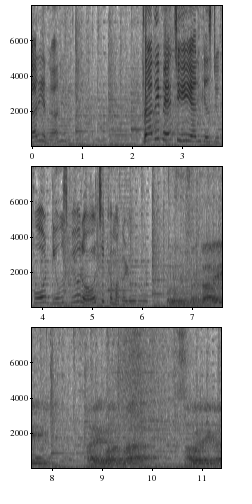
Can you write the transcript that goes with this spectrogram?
ಕರೆಯನ್ನ ನೀಡಿದರು. ಪ್ರದೀಪ್ ಹೆಚ್ಚಿ next four news bureau, Chikkamagaluru. ಸರ್ಕಾರಿ ಕಾರ್ಯಕ್ರಮ ಸಾರ್ವಜನಿಕರ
